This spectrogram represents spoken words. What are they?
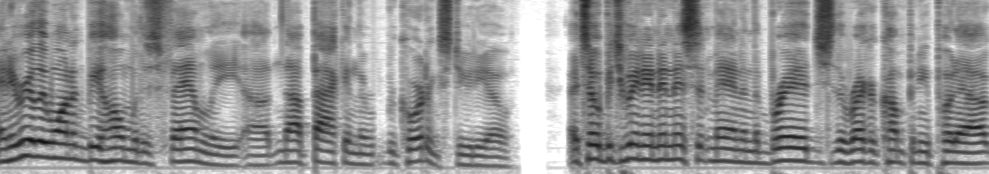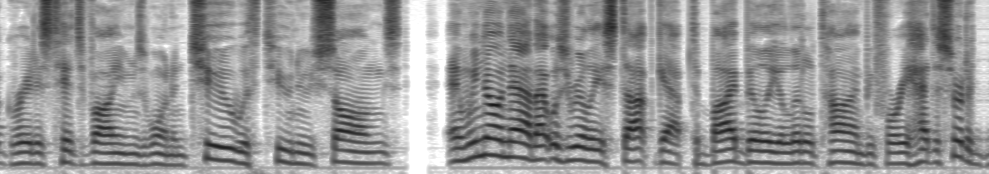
and he really wanted to be home with his family, uh, not back in the recording studio. And so, between An Innocent Man and The Bridge, the record company put out Greatest Hits Volumes 1 and 2 with two new songs. And we know now that was really a stopgap to buy Billy a little time before he had to sort of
